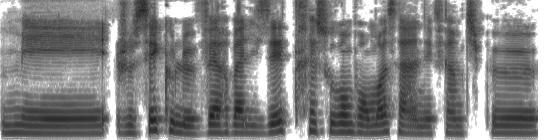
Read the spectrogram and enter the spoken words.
mais je sais que le verbaliser, très souvent pour moi, ça a un effet un petit peu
